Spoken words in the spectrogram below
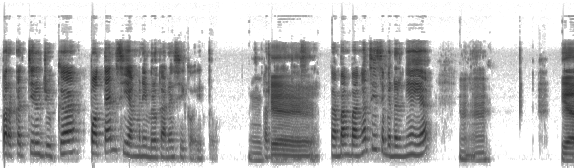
perkecil juga potensi yang menimbulkan resiko itu. Oke sih. Gampang banget sih sebenarnya ya. Mm-mm. ya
